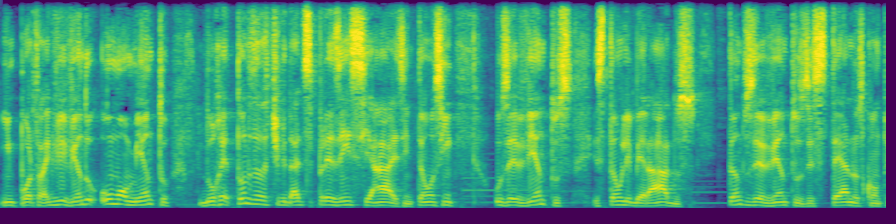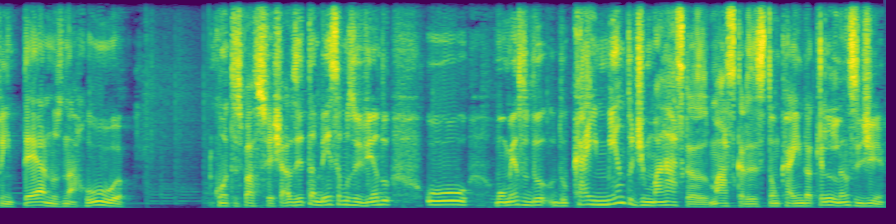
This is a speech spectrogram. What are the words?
em Porto Alegre vivendo o momento do retorno das atividades presenciais. Então, assim, os eventos estão liberados, tanto os eventos externos quanto internos na rua quanto espaços fechados e também estamos vivendo o momento do, do caimento de máscaras. As máscaras estão caindo, aquele lance de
